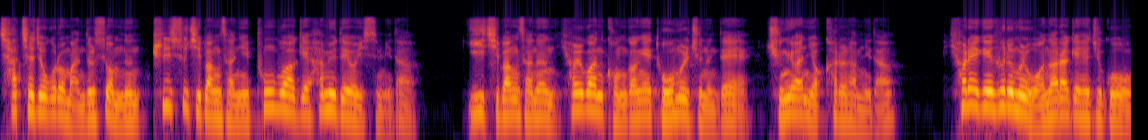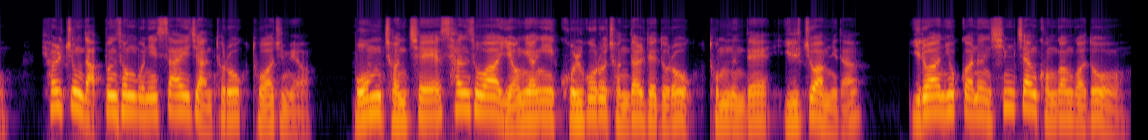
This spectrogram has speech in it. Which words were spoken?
자체적으로 만들 수 없는 필수 지방산이 풍부하게 함유되어 있습니다. 이 지방산은 혈관 건강에 도움을 주는데 중요한 역할을 합니다. 혈액의 흐름을 원활하게 해주고 혈중 나쁜 성분이 쌓이지 않도록 도와주며 몸 전체에 산소와 영양이 골고루 전달되도록 돕는데 일조합니다. 이러한 효과는 심장 건강과도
